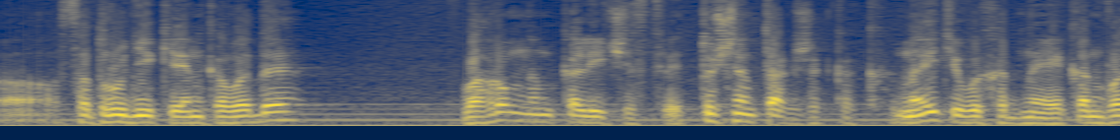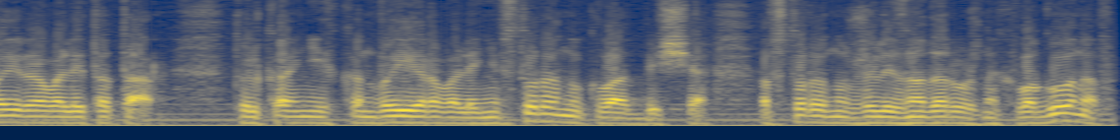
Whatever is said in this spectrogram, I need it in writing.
э, сотрудники НКВД в огромном количестве, точно так же, как на эти выходные конвоировали татар, только они их конвоировали не в сторону кладбища, а в сторону железнодорожных вагонов,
